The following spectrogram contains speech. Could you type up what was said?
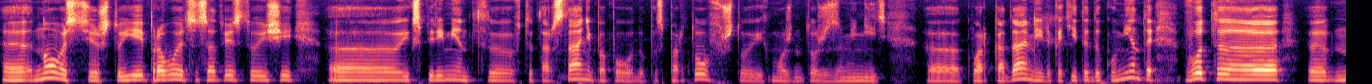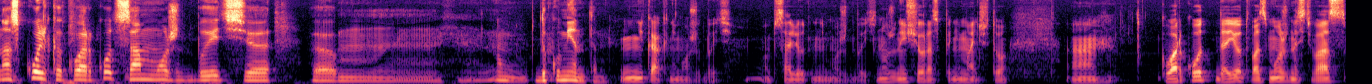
новости, что ей проводится соответствующий эксперимент в Татарстане по поводу паспортов, что их можно тоже заменить QR-кодами или какие-то документы. Вот насколько QR-код сам может быть Эм, ну, документом? Никак не может быть. Абсолютно не может быть. Нужно еще раз понимать, что а, QR-код дает возможность вас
